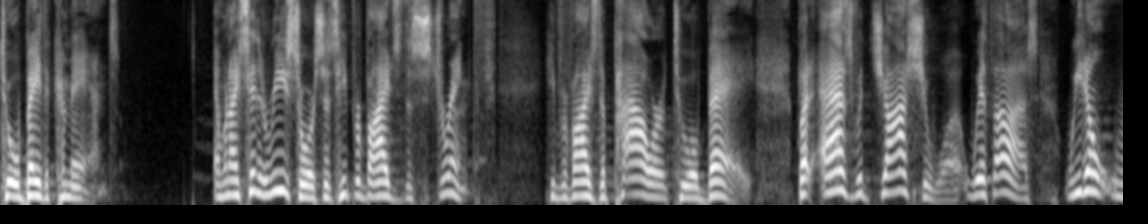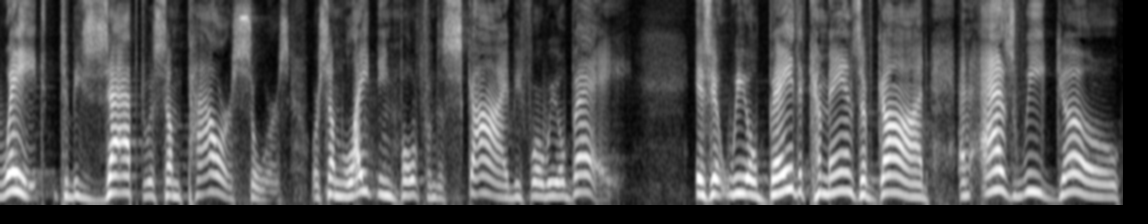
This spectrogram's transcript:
to obey the command. And when I say the resources, He provides the strength, He provides the power to obey. But as with Joshua, with us, we don't wait to be zapped with some power source or some lightning bolt from the sky before we obey. Is that we obey the commands of God, and as we go,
